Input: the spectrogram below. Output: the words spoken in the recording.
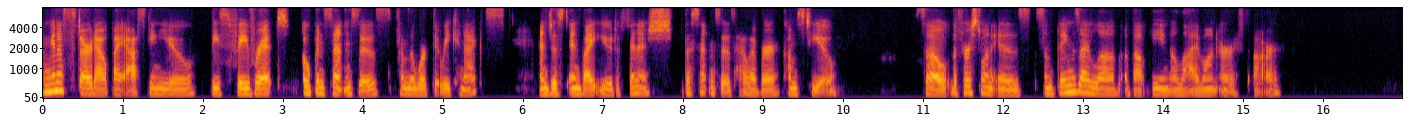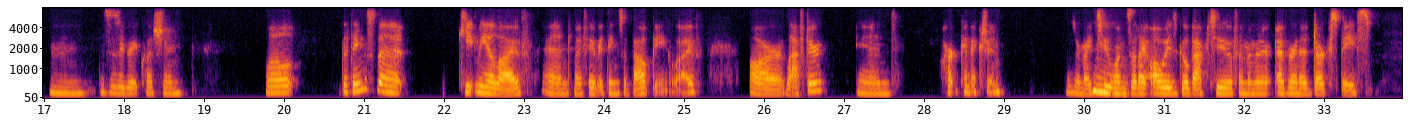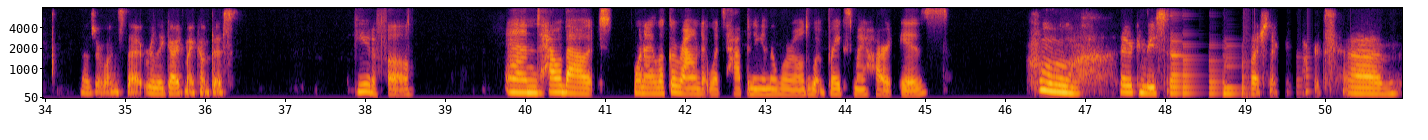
I'm going to start out by asking you these favorite open sentences from the work that reconnects and just invite you to finish the sentences however comes to you. So the first one is Some things I love about being alive on earth are. Hmm, this is a great question. Well, the things that keep me alive and my favorite things about being alive are laughter and heart connection. Those are my two hmm. ones that I always go back to if I'm ever in a dark space. Those are ones that really guide my compass. Beautiful. And how about when I look around at what's happening in the world, what breaks my heart is? Whew, there can be so much that hurts. Um,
